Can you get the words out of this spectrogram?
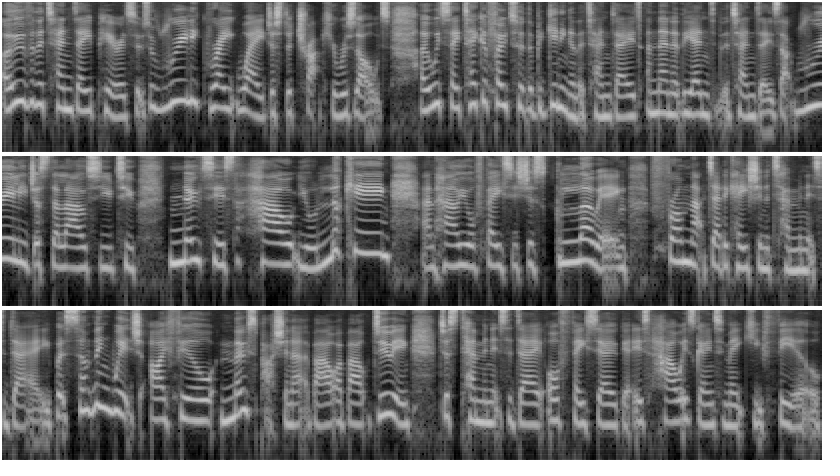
over the 10 day period. So, it's a really great way just to track your results. I always say take a photo at the beginning of the 10 days and then at the end of the 10 days. That really just allows you to notice how you're looking and how your face is just glowing from that dedication of 10 minutes a day. But something which I feel most passionate about, about doing just 10 minutes a day of face yoga, is how it's going to make you feel.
